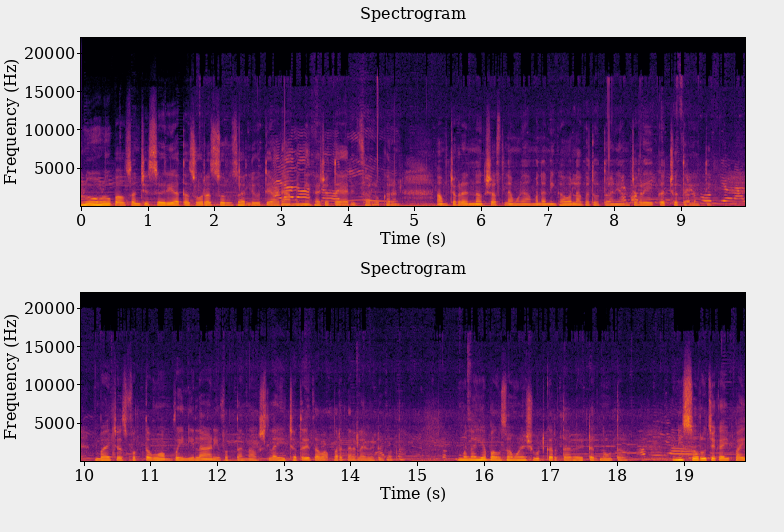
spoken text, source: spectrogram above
हळूहळू पावसांची सरी आता जोरात सुरू झाली होती आणि आम्ही निघायच्या तयारीत झालो. कारण आमच्याकडे नक्ष असल्यामुळे आम्हाला निघावं लागत होतं आणि आमच्याकडे एकच छत्री होती. बाय चान्स फक्त व- वहिनीला आणि फक्त नक्षलाही छत्रीचा वापर करायला भेटत होता. मला या पावसामुळे शूट करता भेटत नव्हतं आणि सरूचे काही पाय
